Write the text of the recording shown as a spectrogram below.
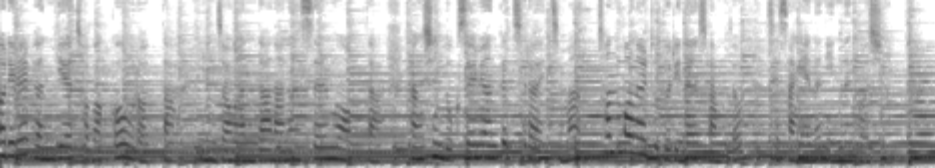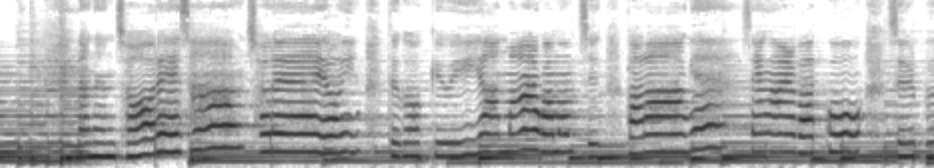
머리를 변기에 쳐박고 울었다. 인정한다. 나는 쓸모없다. 당신 녹슬면 끝이라 했지만 천 번을 두드리는 삶도 세상에는 있는 것이었다. 나는 철의 삶 철의 여인 뜨겁기 위한 말과 몸짓 바랑에 생활 받고 슬픔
